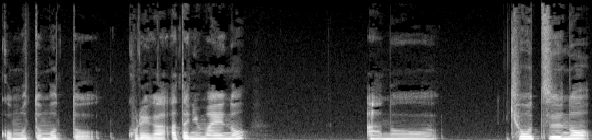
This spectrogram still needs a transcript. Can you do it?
こうもっともっとこれが当たり前のあの共通の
